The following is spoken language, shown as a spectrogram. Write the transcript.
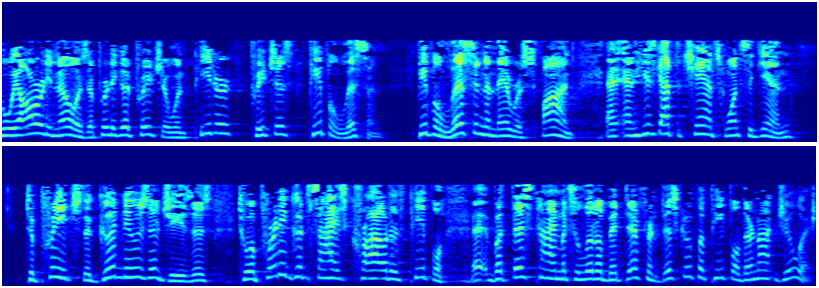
who we already know is a pretty good preacher, when Peter preaches, people listen. People listen and they respond. And, and he's got the chance once again to preach the good news of Jesus to a pretty good sized crowd of people. Uh, but this time it's a little bit different. This group of people, they're not Jewish.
